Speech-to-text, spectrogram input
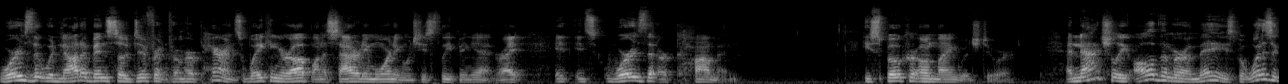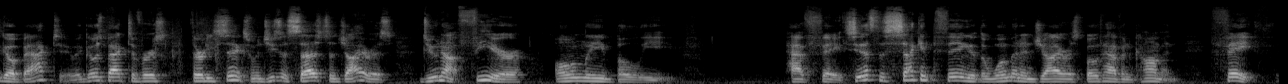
Words that would not have been so different from her parents waking her up on a Saturday morning when she's sleeping in, right? It, it's words that are common. He spoke her own language to her. And naturally, all of them are amazed, but what does it go back to? It goes back to verse 36 when Jesus says to Jairus, Do not fear, only believe. Have faith. See, that's the second thing that the woman and Jairus both have in common faith.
